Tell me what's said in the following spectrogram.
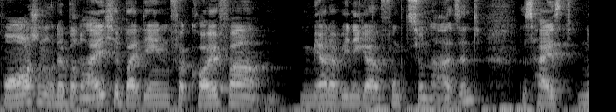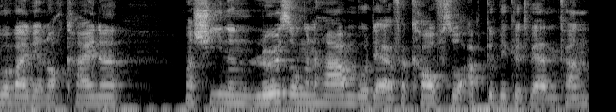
Branchen oder Bereiche, bei denen Verkäufer mehr oder weniger funktional sind. Das heißt, nur weil wir noch keine Maschinenlösungen haben, wo der Verkauf so abgewickelt werden kann,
